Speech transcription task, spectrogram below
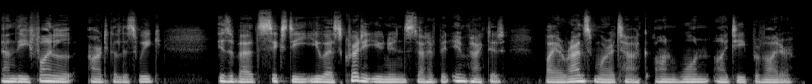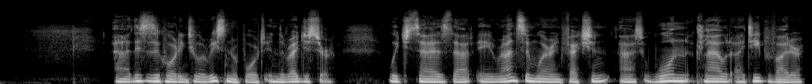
And the final article this week is about 60 US credit unions that have been impacted by a ransomware attack on one IT provider. Uh, this is according to a recent report in the Register, which says that a ransomware infection at one cloud IT provider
